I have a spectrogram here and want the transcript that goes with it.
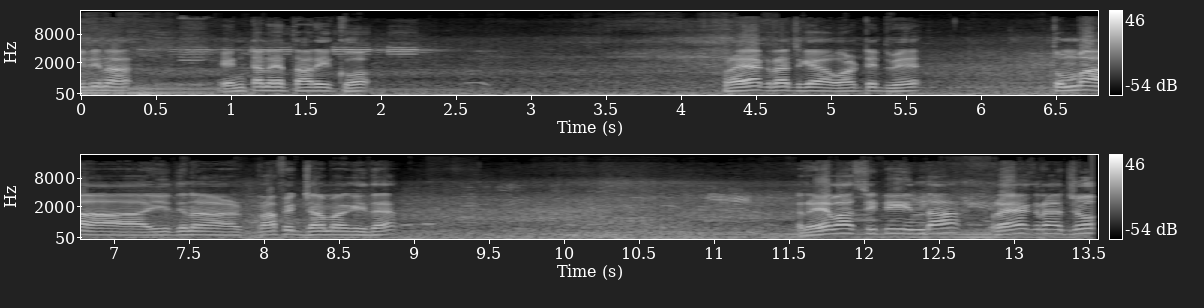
ಈ ದಿನ ಎಂಟನೇ ತಾರೀಕು ಪ್ರಯಾಗ್ರಾಜ್ಗೆ ಹೊರಟಿದ್ವಿ. ತುಂಬ ಈ ದಿನ ಟ್ರಾಫಿಕ್ ಜಾಮ್ ಆಗಿದೆ. ರೇವಾ ಸಿಟಿಯಿಂದ ಪ್ರಯಾಗ್ರಾಜು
